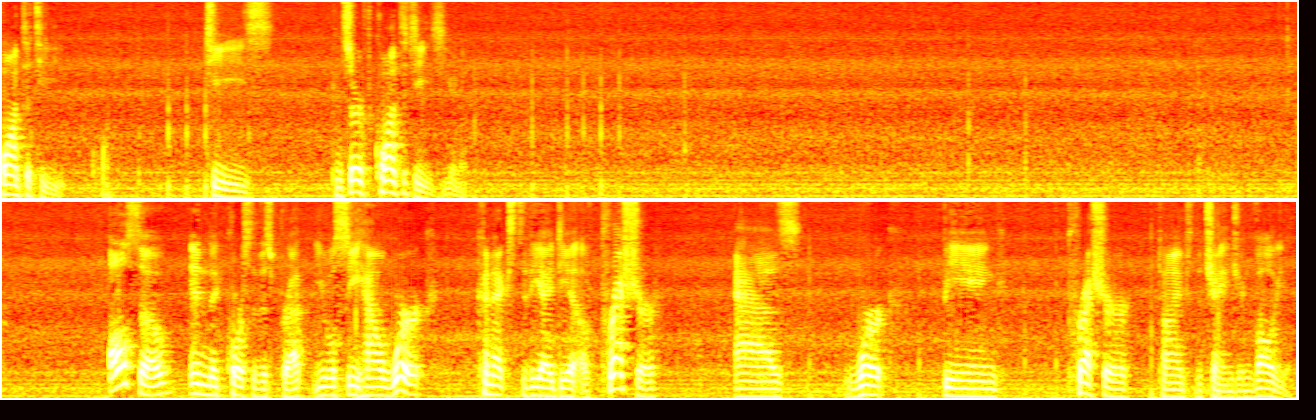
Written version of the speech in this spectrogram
quantity quantities conserved quantities unit. Also, in the course of this prep, you will see how work connects to the idea of pressure as work being pressure times the change in volume.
